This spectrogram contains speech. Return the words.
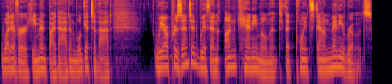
whatever he meant by that, and we'll get to that, we are presented with an uncanny moment that points down many roads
